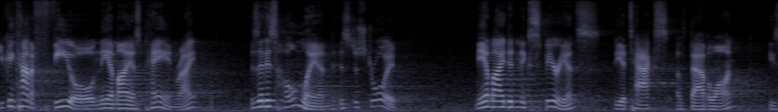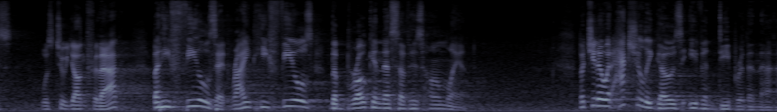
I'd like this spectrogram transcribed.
you can kind of feel Nehemiah's pain, right? Is that his homeland is destroyed. Nehemiah didn't experience the attacks of Babylon. He was too young for that. But he feels it, right? He feels the brokenness of his homeland. But you know, it actually goes even deeper than that.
